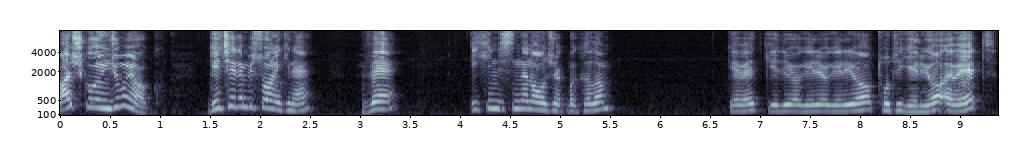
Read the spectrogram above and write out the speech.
Başka oyuncu mu yok? Geçelim bir sonrakine. Ve ikincisinden olacak bakalım. Evet geliyor geliyor geliyor. Totti geliyor. Evet.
